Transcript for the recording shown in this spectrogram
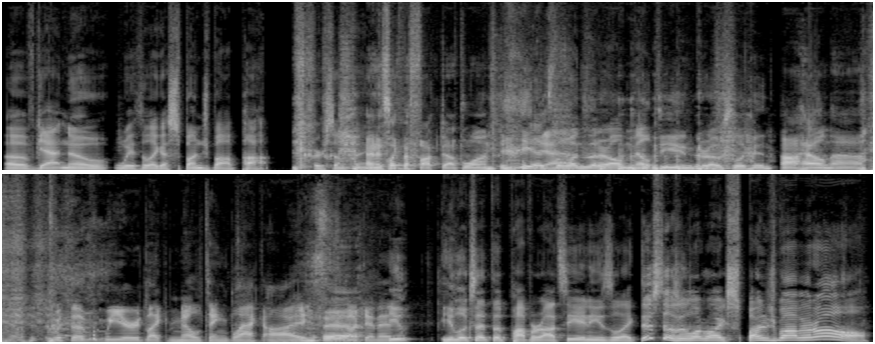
of Gatineau with like a SpongeBob pop or something. And it's like the fucked up one. yeah, it's Yeah. the ones that are all melty and gross looking. Oh hell no! Yeah, with the weird like melting black eyes Yeah. stuck in it. He he looks at the paparazzi and he's like, "This doesn't look like SpongeBob at all.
